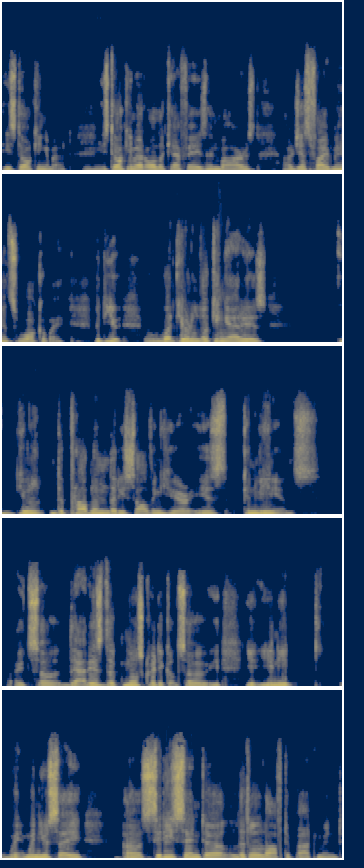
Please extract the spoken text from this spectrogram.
he's talking about. Mm-hmm. He's talking about all the cafes and bars are just five minutes walk away. But you, what you're looking at is you the problem that he's solving here is convenience right so that is the most critical so you, you need when, when you say uh, city center little loft apartment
